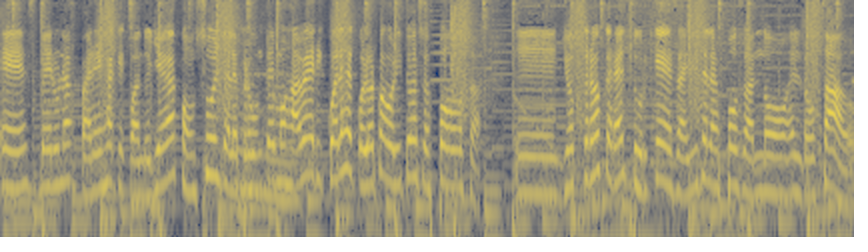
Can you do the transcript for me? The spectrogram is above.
es ver una pareja que cuando llega a consulta le preguntemos, a ver, ¿y cuál es el color favorito de su esposa? Eh, yo creo que era el turquesa, y dice la esposa, no, el rosado.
